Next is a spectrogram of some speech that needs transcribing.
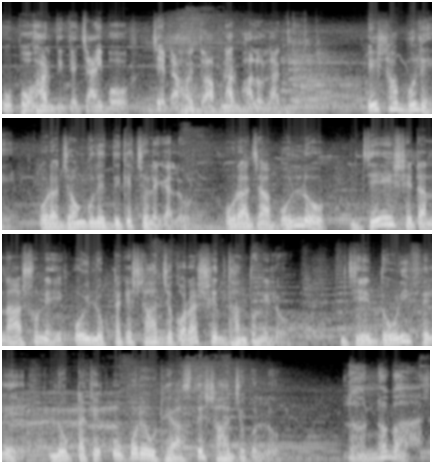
উপহার দিতে চাইব, যেটা হয়তো আপনার ভালো লাগবে। এসব বলে ওরা জঙ্গলের দিকে চলে গেল। ওরা যা বলল যে সেটা না শুনে ওই লোকটাকে সাহায্য করার সিদ্ধান্ত নিল। যে দড়ি ফেলে লোকটাকে উপরে উঠে আসতে সাহায্য করল। ধন্যবাদ।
